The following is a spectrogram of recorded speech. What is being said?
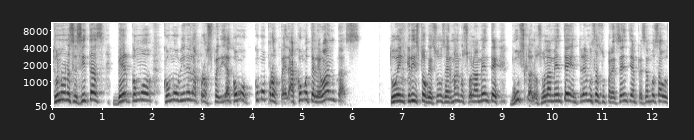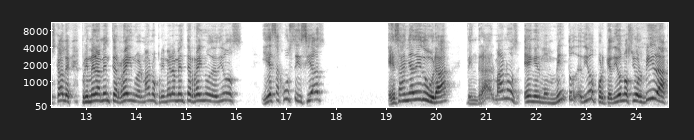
Tú no necesitas ver cómo, cómo viene la prosperidad, cómo, cómo prospera, cómo te levantas. Tú en Cristo Jesús, hermano, solamente búscalo, solamente entremos a su presencia, empecemos a buscarle. Primeramente reino, hermano, primeramente reino de Dios. Y esa justicia esa añadidura vendrá, hermanos, en el momento de Dios, porque Dios no se olvida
